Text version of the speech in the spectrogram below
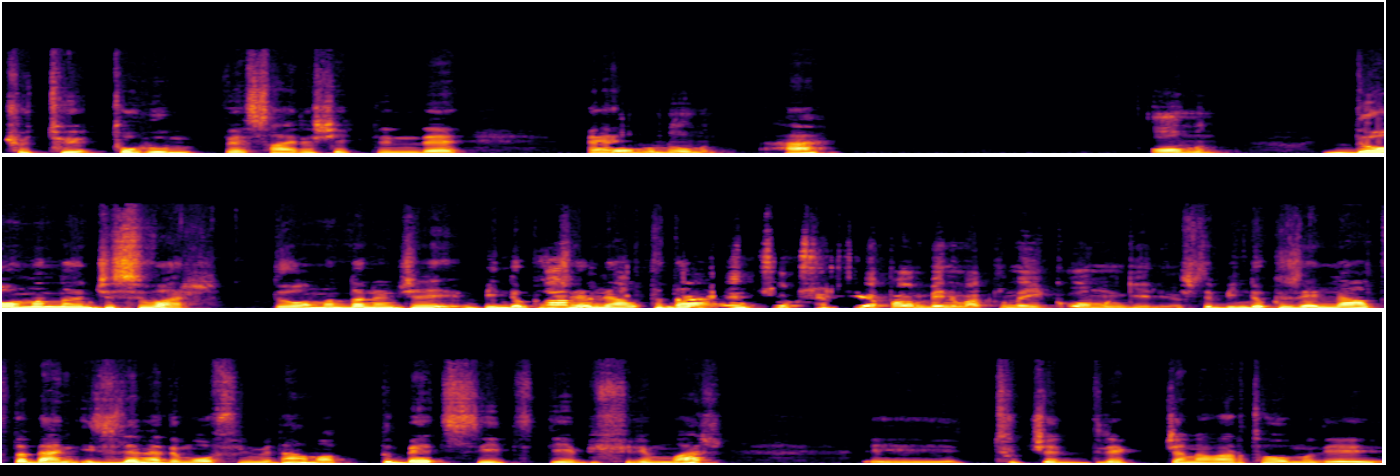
kötü tohum vesaire şeklinde ben, Omen, Omen. Ha? Omen. Doğumundan öncesi var. Doğumundan önce 1956'da Abi, en çok sükse yapan benim aklıma ilk Omen geliyor. İşte 1956'da ben izlemedim o filmi de ama The Bad Seed diye bir film var. Ee, Türkçe direkt canavar tohumu diye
